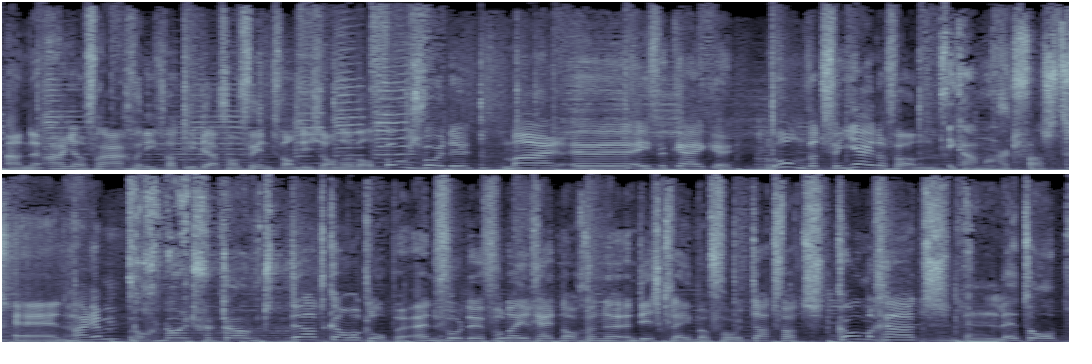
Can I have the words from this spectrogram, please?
Aan eh, Arjan vragen we niet wat hij daarvan vindt, want die zal er wel boos worden. Maar eh, even kijken. Ron, wat vind jij ervan? Ik hou mijn hart vast. En Harm? Nog nooit vertoond. Dat kan wel kloppen. En voor de volledigheid nog een, een disclaimer voor dat wat komen gaat. En let op,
